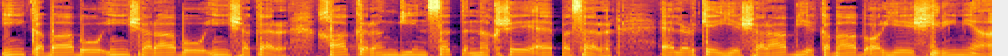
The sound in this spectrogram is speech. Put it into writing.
این کباب و این شراب و این شکر، خاک رنگین ست نقش اے پسر۔ اے لڑکے، یہ شراب، یہ کباب اور یہ شیرینیاں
